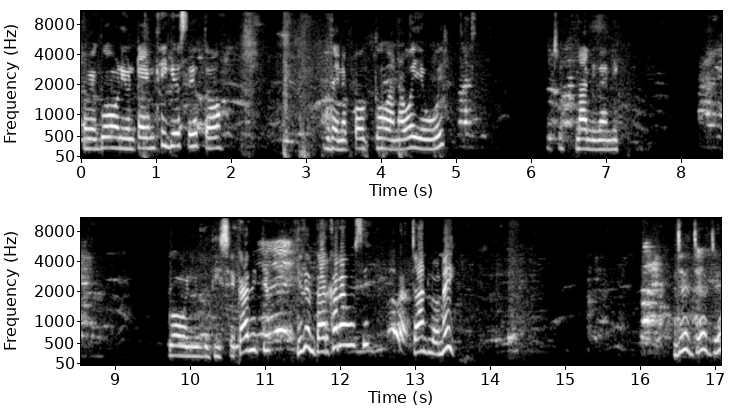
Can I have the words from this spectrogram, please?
હવે ગોવણીનો ટાઈમ થઈ ગયો છે તો બધાને પગ ધોવાના હોય એવું હોય. નાની નાની ગોવણી બધી છે. કા રીતે નિતમ તાર કરાવું છે? ચાંદલો નહીં? જે જે જે.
